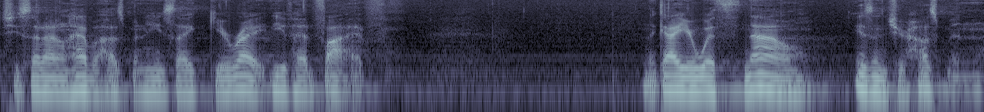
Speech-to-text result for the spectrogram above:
She said, I don't have a husband. He's like, You're right, you've had five. And the guy you're with now isn't your husband.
